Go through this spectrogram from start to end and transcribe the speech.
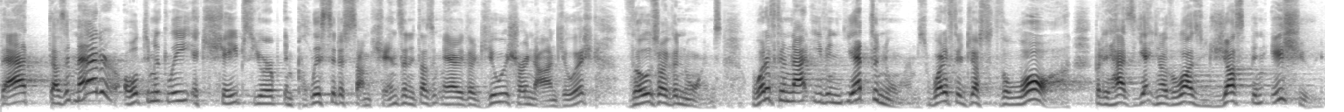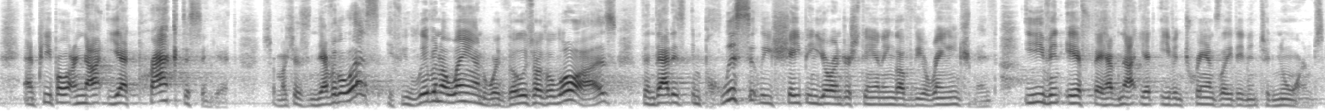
that doesn't matter. Ultimately, it shapes your implicit assumptions, and it doesn't matter if they're Jewish or non Jewish. Those are the norms. What if they're not even yet the norms? What if they're just the law, but it has yet, you know, the law has just been issued, and people are not yet practicing it? So much as, nevertheless, if you live in a land where those are the laws, then that is implicitly shaping your understanding of the arrangement, even if they have not yet even translated into norms.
